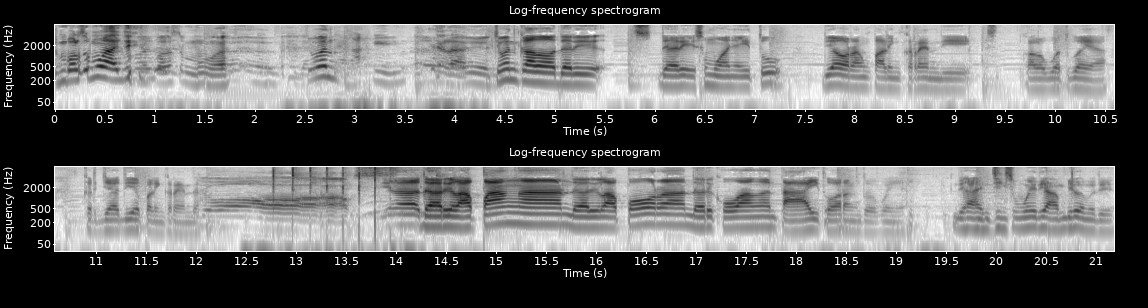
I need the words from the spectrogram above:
Jempol semua aja. Kalau semua. cuman Iyalah. iya, cuman kalau dari dari semuanya itu dia orang paling keren di kalau buat gua ya kerja dia paling keren dah Ya dari lapangan, dari laporan, dari keuangan, tai itu orang tuh pokoknya. Dia anjing semuanya diambil sama dia.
